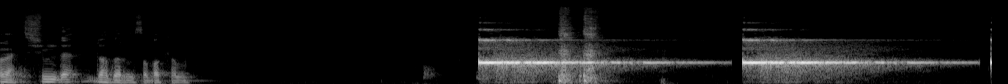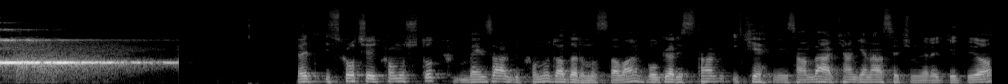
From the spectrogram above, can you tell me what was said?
Evet, şimdi radarımıza bakalım. Evet, İskoçya'yı konuştuk. Benzer bir konu radarımız da var. Bulgaristan 2 Nisan'da erken genel seçimlere gidiyor.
